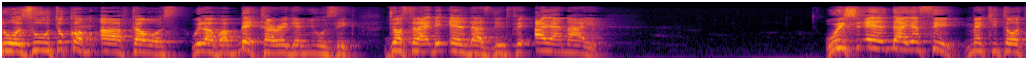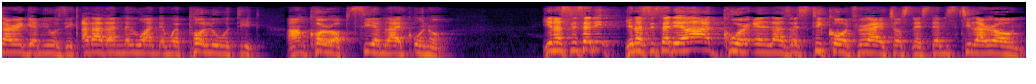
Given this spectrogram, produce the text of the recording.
those who to come after us will have a better reggae music. Just like the elders did for I and I. Which elder you see make it out of reggae music other than the one them we pollute it and corrupt, same like Uno. You know, sister, the, you know, sister, the hardcore elders will stick out for righteousness, them still around.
